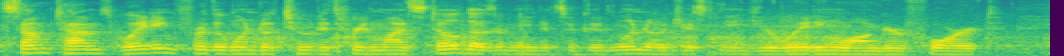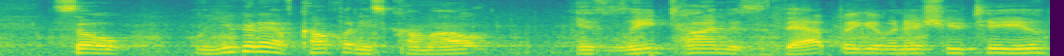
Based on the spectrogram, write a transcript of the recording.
Sometimes waiting for the window two to three months still doesn't mean it's a good window, it just means you're waiting longer for it. So when you're going to have companies come out, if lead time is that big of an issue to you,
